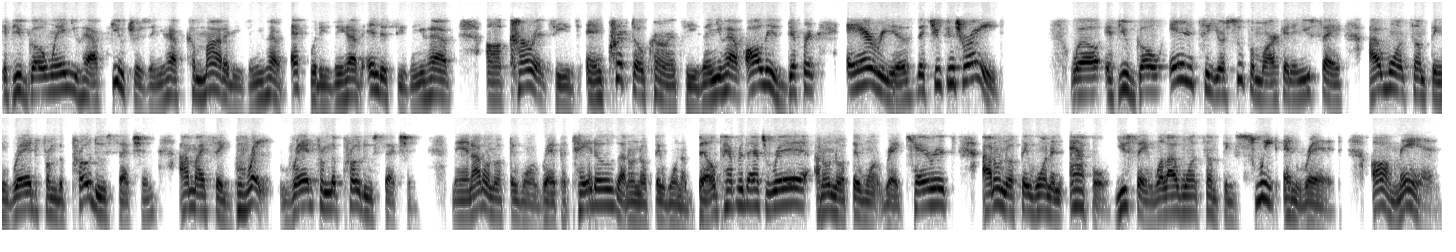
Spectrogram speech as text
If you go in, you have futures and you have commodities and you have equities and you have indices and you have uh, currencies and cryptocurrencies and you have all these different areas that you can trade. Well, if you go into your supermarket and you say, I want something red from the produce section, I might say, Great, red from the produce section man, I don't know if they want red potatoes. I don't know if they want a bell pepper that's red. I don't know if they want red carrots. I don't know if they want an apple. You say, well, I want something sweet and red. Oh man,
